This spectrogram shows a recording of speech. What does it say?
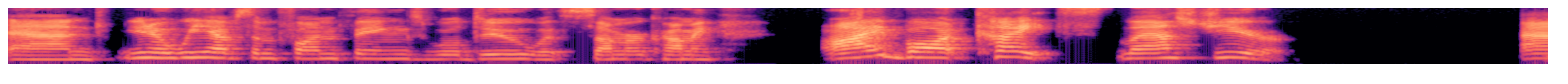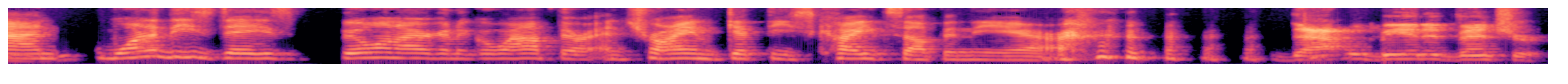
and you know we have some fun things we'll do with summer coming i bought kites last year and mm-hmm. one of these days bill and i are going to go out there and try and get these kites up in the air that will be an adventure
